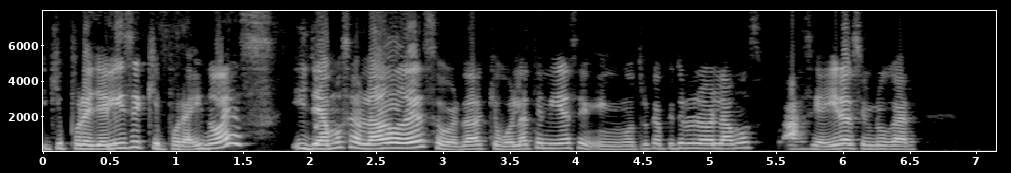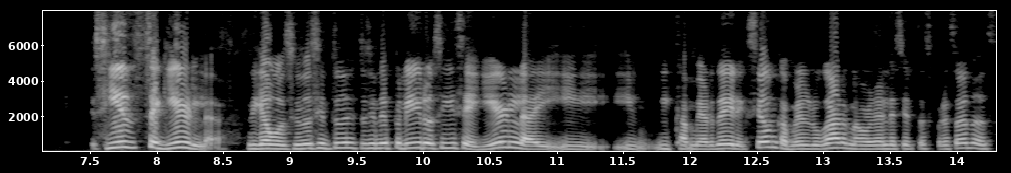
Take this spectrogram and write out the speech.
y que por allá le dice que por ahí no es. Y ya hemos hablado de eso, ¿verdad? Que vos la tenías en, otro capítulo, lo hablamos, hacia ir hacia un lugar. Sí es seguirla, digamos, si uno siente una situación de peligro, sí, seguirla y, y, cambiar de dirección, cambiar de lugar, no hablarle a ciertas personas.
